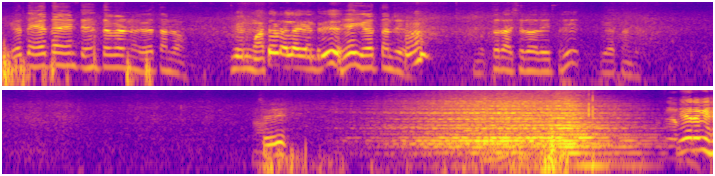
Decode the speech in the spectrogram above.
ಹೇಳ್ತಾನೆ ಹೇಳ್ತಾನೆ ಏನು ಟೆನ್ಷನ್ ತಗೋಬೇಡ ನೀವು ಹೇಳ್ತಾನೆ ರೀ ಏನು ಮಾತಾಡಲ್ಲ ಏನ್ರಿ? ಏ ಹೇಳ್ತಾನೆ ರೀ. ಹಾಂ? ಮುತ್ತರ ಆಶೀರ್ವಾದ ಐತ್ರಿ ಹೇಳ್ತಾನೆ ರೀ. ಸರಿ. ಏ ರವಿ.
